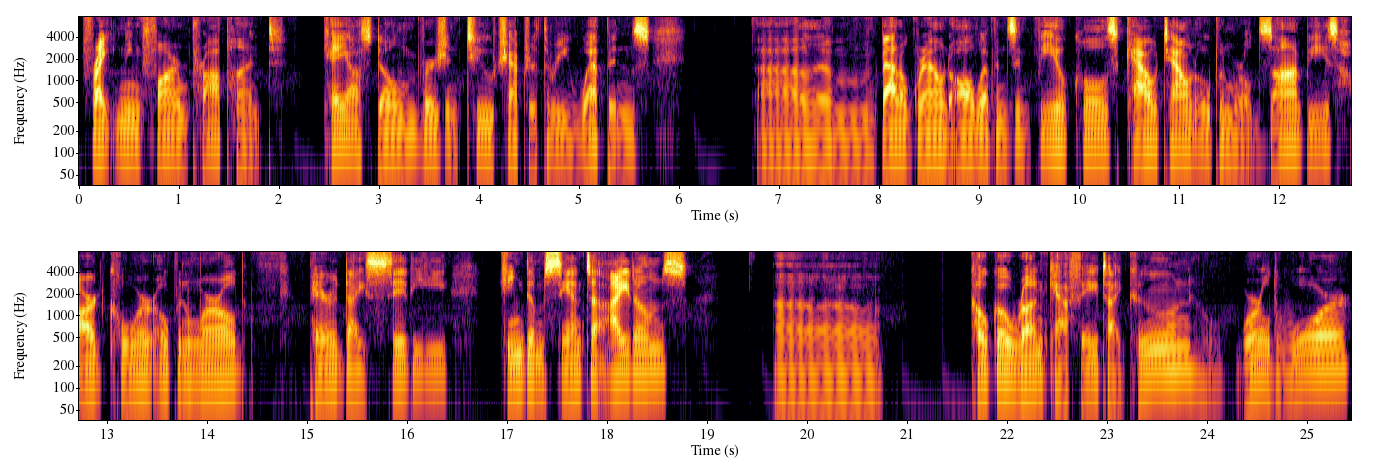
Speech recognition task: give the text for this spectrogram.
frightening farm prop hunt, chaos dome version 2, chapter 3, weapons, uh, um, battleground, all weapons and vehicles, cowtown open world zombies, hardcore open world, paradise city Kingdom Santa items, uh, Coco Run Cafe Tycoon, World War,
